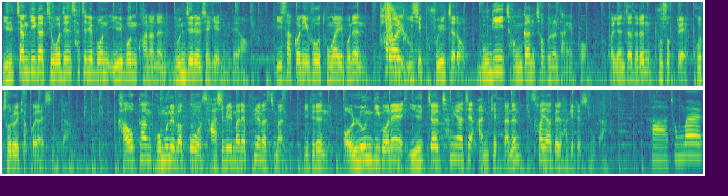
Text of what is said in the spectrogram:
일장기가 지워진 사진을 본 일본 관원은 문제를 제기했는데요. 이 사건 이후 동아일보는 8월 29일자로 무기 정간 처분을 당했고 관련자들은 구속돼 고초를 겪어야 했습니다. 가혹한 고문을 받고 40일 만에 풀려났지만 이들은 언론기관에 일절 참여하지 않겠다는 서약을 하게 됐습니다. 아 정말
